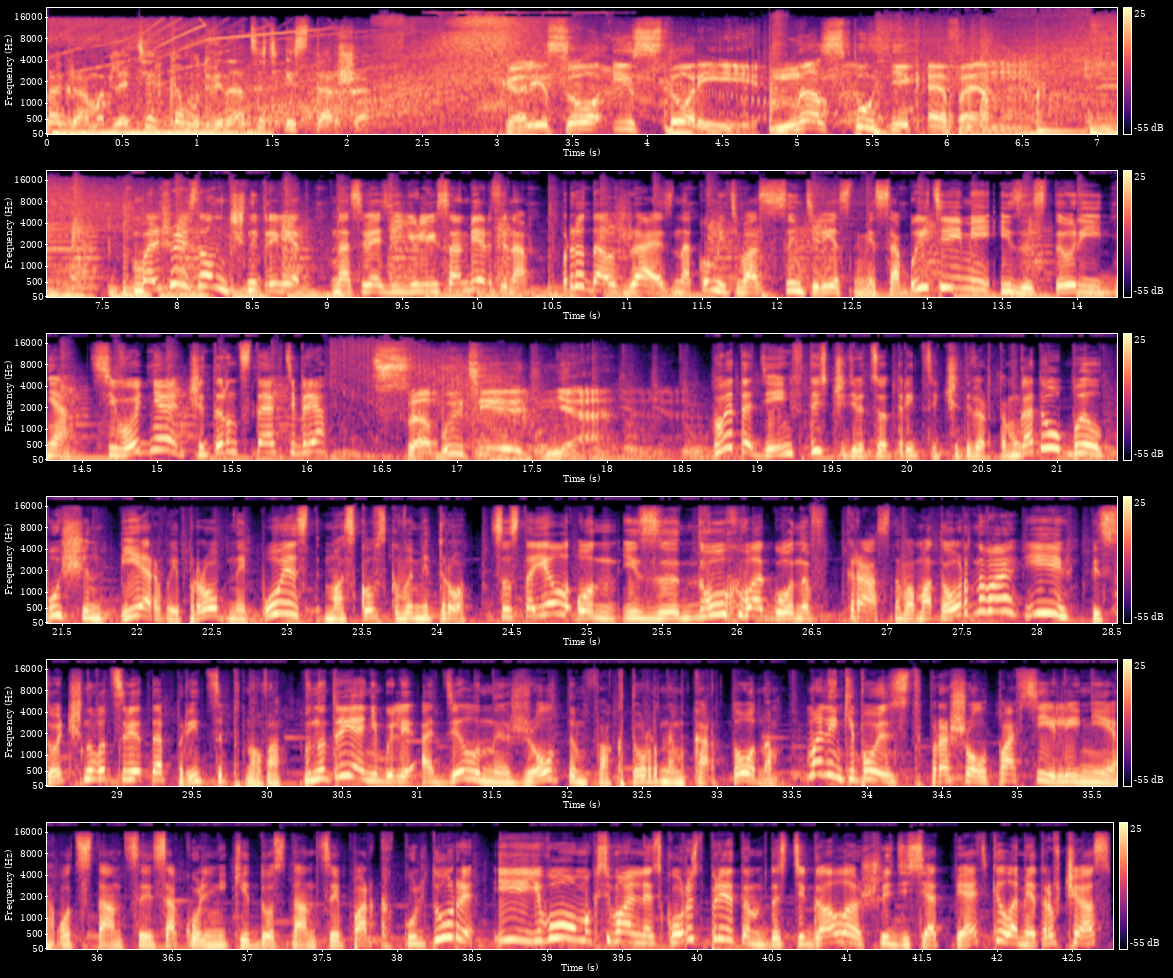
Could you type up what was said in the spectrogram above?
Программа для тех, кому 12 и старше. Колесо истории на «Спутник FM. Большой солнечный привет! На связи Юлия Санбердина. Продолжаю знакомить вас с интересными событиями из истории дня. Сегодня 14 октября. События дня. В этот день, в 1934 году, был пущен первый пробный поезд московского метро. Состоял он из двух вагонов – красного моторного и песочного цвета прицепного. Внутри они были отделаны желтым факторным картоном. Маленький поезд прошел по всей линии от станции Сокольники до станции Парк культуры, и его максимальная скорость при этом достигала 65 км в час.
